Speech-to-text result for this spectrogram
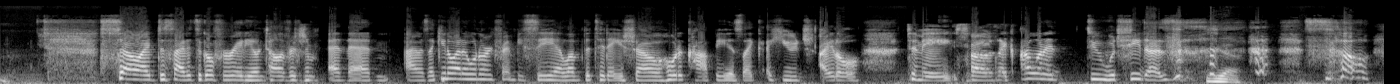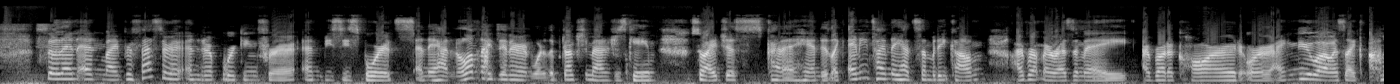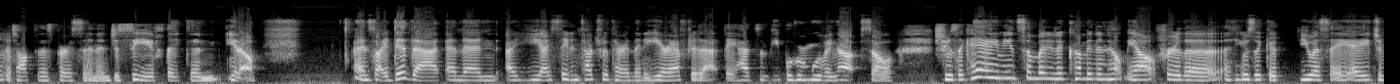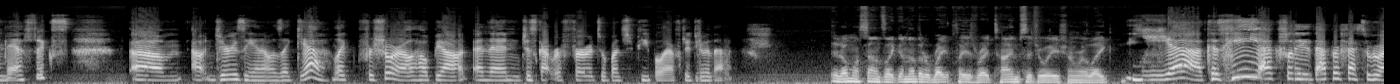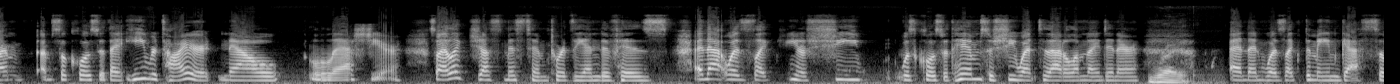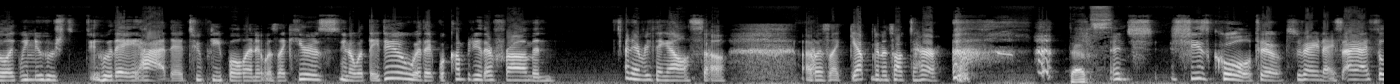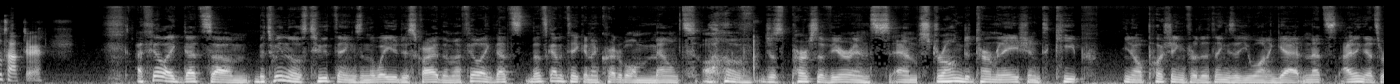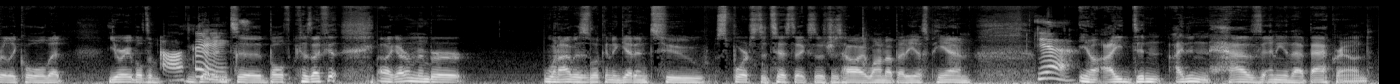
So i decided to go for radio and television and then i was like you know what? I want to work for nbc i love the today show. Hoda kotb is like a huge idol to me. So i was like i want to do what she does. Yeah. so, so then, and my professor ended up working for NBC Sports, and they had an alumni dinner, and one of the production managers came. So I just kind of handed, like, anytime they had somebody come, I brought my resume, I brought a card, or I knew I was like, I'm going to talk to this person and just see if they can, you know, and so I did that, and then I, I stayed in touch with her. And then a year after that, they had some people who were moving up. So she was like, "Hey, I need somebody to come in and help me out for the I think it was like a USA gymnastics um, out in Jersey." And I was like, "Yeah, like for sure, I'll help you out." And then just got referred to a bunch of people after doing that. It almost sounds like another right place, right time situation where, like, yeah, because he actually that professor who I'm I'm so close with that he retired now last year. So I like just missed him towards the end of his, and that was like you know she was close with him, so she went to that alumni dinner, right? And then was like the main guest. So like we knew who who they had. They had two people, and it was like here's you know what they do, where they what company they're from, and and everything else. So I was like, yep, I'm gonna talk to her. That's and sh- she's cool too. She's very nice. I, I still talk to her. I feel like that's um, between those two things and the way you describe them. I feel like that's that's got to take an incredible amount of just perseverance and strong determination to keep you know pushing for the things that you want to get. And that's I think that's really cool that you're able to get into both because I feel like I remember when I was looking to get into sports statistics, which is how I wound up at ESPN. Yeah, you know, I didn't I didn't have any of that background.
